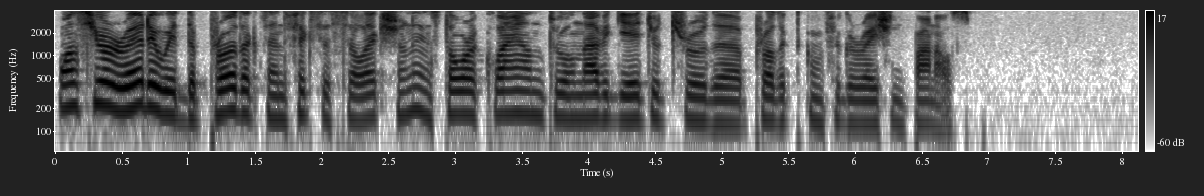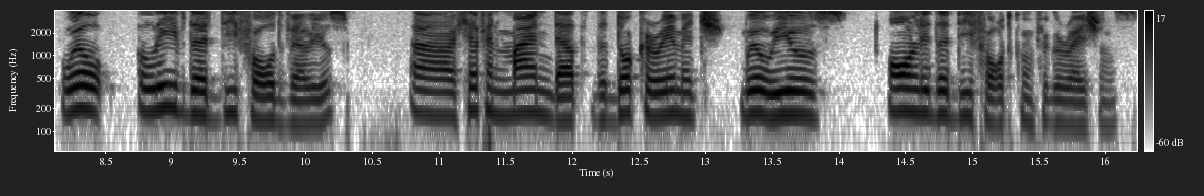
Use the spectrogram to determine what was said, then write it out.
Once you're ready with the products and fixes selection, Installer client will navigate you through the product configuration panels. We'll leave the default values. Uh, have in mind that the Docker image will use only the default configurations.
